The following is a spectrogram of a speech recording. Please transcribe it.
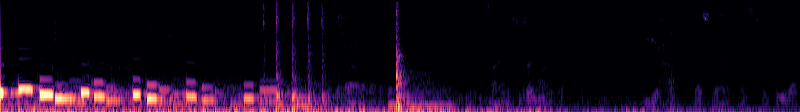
Nice. Is that yours? Yeah. That's nice. Hey, Rob.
